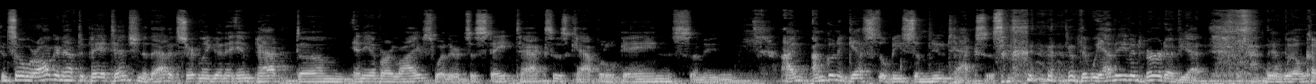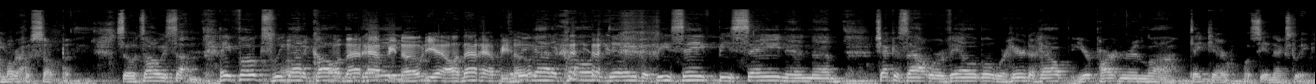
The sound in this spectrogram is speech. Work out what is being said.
and so we're all going to have to pay attention to that it's certainly going to impact um, any of our lives whether it's estate taxes capital gains i mean i'm, I'm going to guess there'll be some new taxes that we haven't even heard of yet that Well, will come up with something. so it's always something hey folks we got to call on that happy note, yeah. On that happy note, We got to call it a day, but be safe, be sane, and um, check us out. We're available. We're here to help. Your partner in law. Take care. We'll see you next week.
